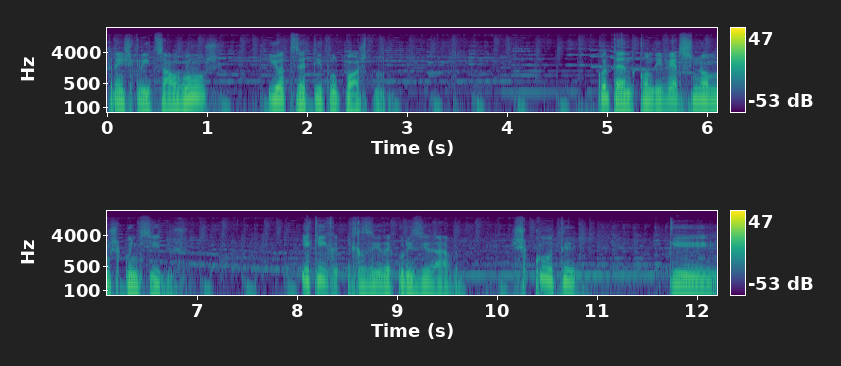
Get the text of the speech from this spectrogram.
transcritos alguns e outros a título póstumo, contando com diversos nomes conhecidos. E aqui reside a curiosidade. Escute que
